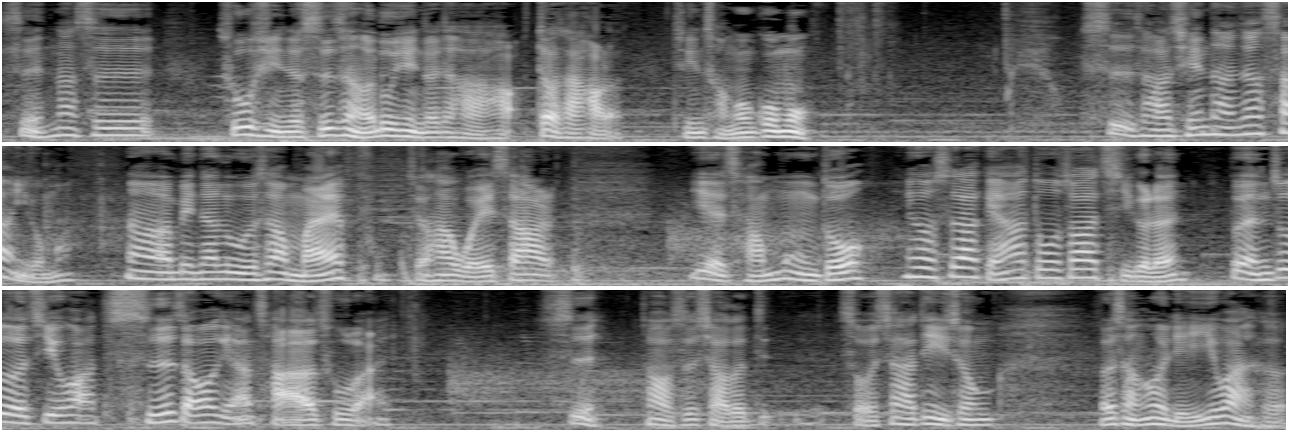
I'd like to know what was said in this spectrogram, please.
是，那是出行的时辰和路径都好好调查好了，请长工过目。视察前塘江上游吗？那便在路上埋伏，将他围杀了。夜长梦多，要是他给他多抓几个人，本座的计划迟早会给他查得出来。是，到时小的手下弟兄何尝会里应外合，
